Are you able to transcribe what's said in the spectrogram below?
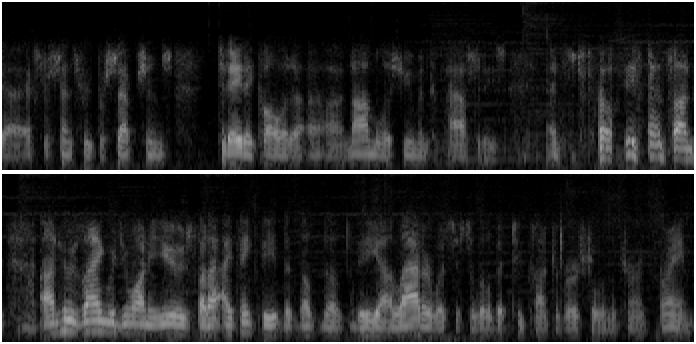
uh, extrasensory perceptions. Today, they call it a, a anomalous human capacities. And so it depends on, on whose language you want to use, but I, I think the, the, the, the, the uh, latter was just a little bit too controversial in the current frame.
